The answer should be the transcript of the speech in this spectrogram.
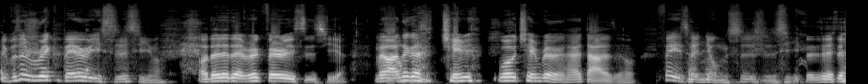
你不是 Rick Barry 时期吗？哦，对对对，Rick Barry 时期啊，没有啊，那个 Wilt Chamberlain 还在打的时候，费城勇士时期，对对对，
